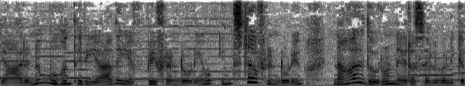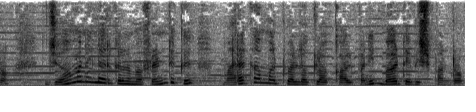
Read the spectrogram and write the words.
யாருன்னு முகம் தெரியாத எஃபி ஃப்ரெண்டோடையும் இன்ஸ்டா ஃப்ரெண்டோடையும் நாள்தோறும் நேரம் செலவழிக்கிறோம். ஜெர்மனில இருக்கிற நம்ம ஃப்ரெண்டுக்கு மறக்காம டுவெல் ஓ கிளாக் கால் பண்ணி பர்த்டே விஷ் பண்றோம்.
